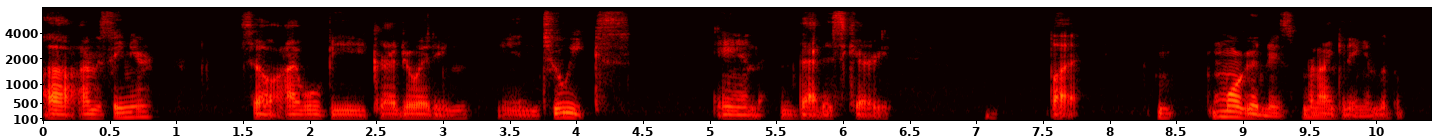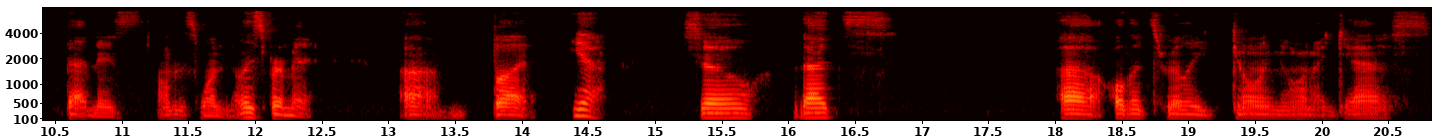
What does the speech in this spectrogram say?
uh, I'm a senior, so I will be graduating in two weeks, and that is scary. But more good news. We're not getting into the bad news on this one, at least for a minute. Um, but yeah, so that's uh, all that's really going on, I guess,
